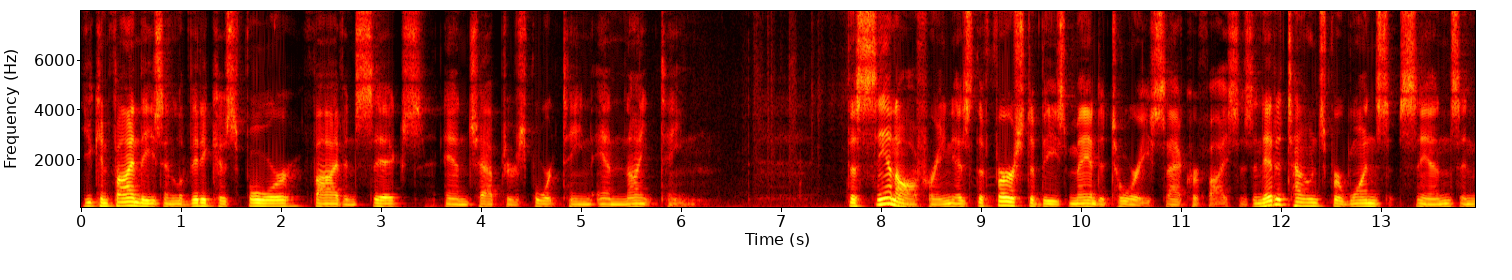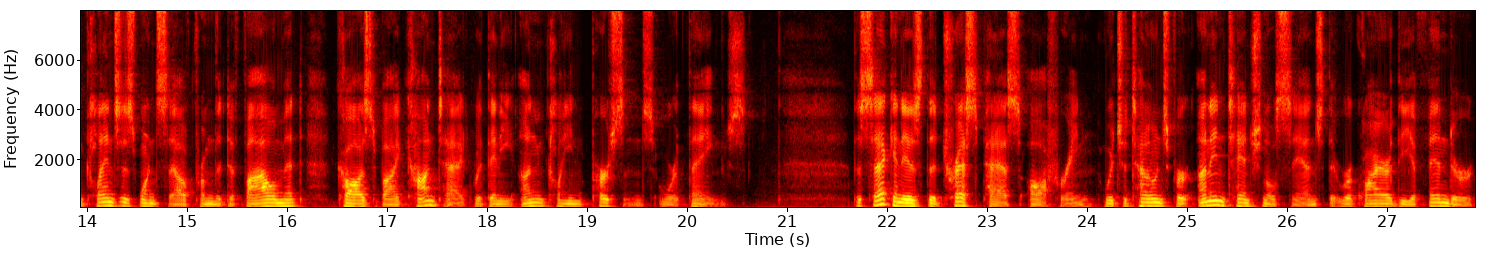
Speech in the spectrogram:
You can find these in Leviticus 4, 5, and 6, and chapters 14 and 19. The sin offering is the first of these mandatory sacrifices, and it atones for one's sins and cleanses oneself from the defilement caused by contact with any unclean persons or things. The second is the trespass offering, which atones for unintentional sins that require the offender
